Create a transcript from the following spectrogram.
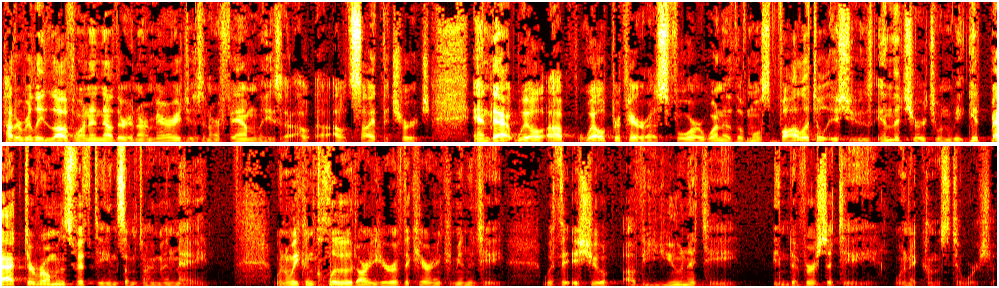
how to really love one another in our marriages and our families uh, uh, outside the church. And that will uh, well prepare us for one of the most volatile issues in the church when we get back to Romans 15 sometime in May, when we conclude our year of the caring community with the issue of, of unity in diversity when it comes to worship.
